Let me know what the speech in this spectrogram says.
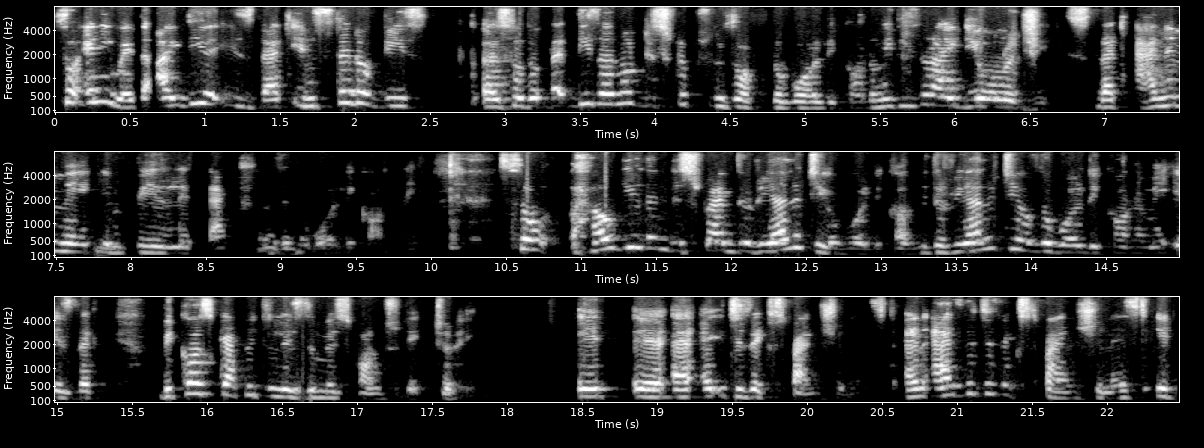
So anyway, the idea is that instead of these uh, so the, these are not descriptions of the world economy. These are ideologies that animate imperialist actions in the world economy. So how do you then describe the reality of world economy? The reality of the world economy is that because capitalism is contradictory, it, uh, uh it is expansionist. And as it is expansionist, it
